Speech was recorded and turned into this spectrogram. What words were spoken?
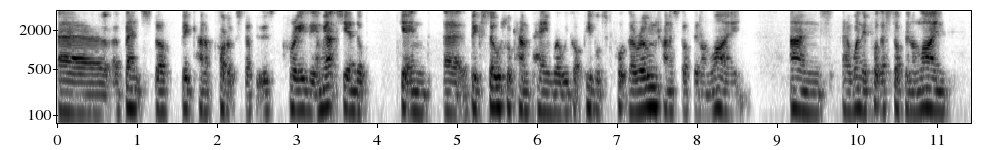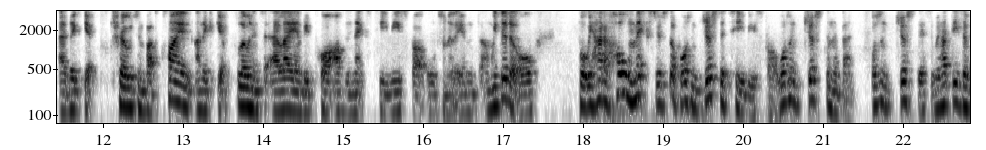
uh, event stuff, big kind of product stuff. It was crazy. And we actually ended up getting uh, a big social campaign where we got people to put their own kind of stuff in online. And uh, when they put their stuff in online, uh, they could get chosen by the client and they could get flown into LA and be part of the next TV spot ultimately. And, and we did it all. But we had a whole mix of stuff. It wasn't just a TV spot. It wasn't just an event. It wasn't just this. We had these uh,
